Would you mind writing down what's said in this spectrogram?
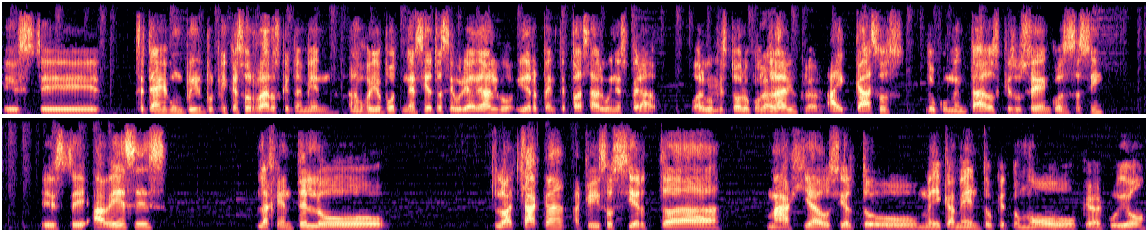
este, se tenga que cumplir, porque hay casos raros que también, a lo mejor yo puedo tener cierta seguridad de algo y de repente pasa algo inesperado, o algo que es todo lo contrario. Hay casos documentados que suceden cosas así. Este, a veces la gente lo, lo achaca a que hizo cierta magia o cierto medicamento que tomó o que acudió.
